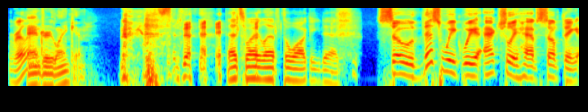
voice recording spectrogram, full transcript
really? Andrew Lincoln. That's why he left The Walking Dead. So this week we actually have something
